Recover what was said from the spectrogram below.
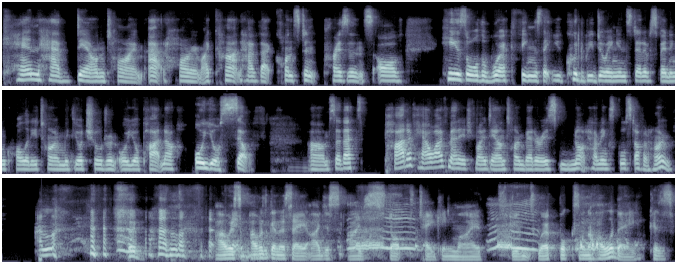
can have downtime at home. I can't have that constant presence of here's all the work things that you could be doing instead of spending quality time with your children or your partner or yourself. Mm. Um, so that's part of how I've managed my downtime better is not having school stuff at home. I, lo- I love that. I was I was gonna say I just I stopped taking my students' workbooks on a holiday because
